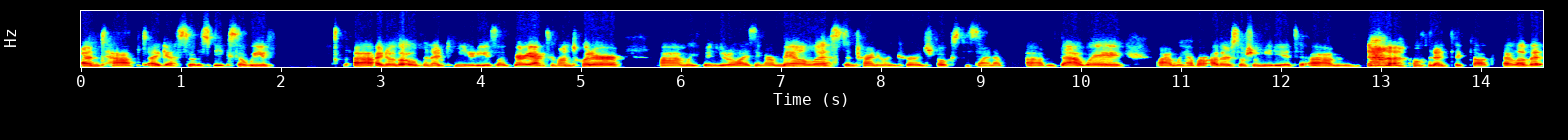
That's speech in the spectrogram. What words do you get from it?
untapped, I guess, so to speak? So we've, uh, I know the open ed community is like very active on Twitter. Um, we've been utilizing our mail list and trying to encourage folks to sign up um, that way. Um, we have our other social media to um, open at TikTok. I love it.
